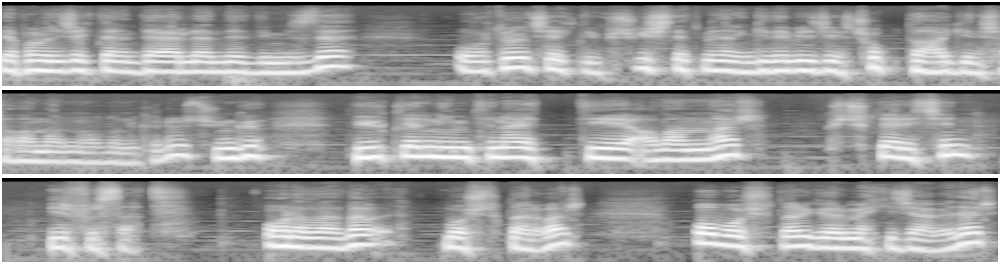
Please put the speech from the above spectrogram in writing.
yapabileceklerini değerlendirdiğimizde orta ölçekli küçük işletmelerin gidebileceği çok daha geniş alanların olduğunu görüyoruz. Çünkü büyüklerin imtina ettiği alanlar küçükler için bir fırsat. Oralarda boşluklar var. O boşlukları görmek icap eder.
